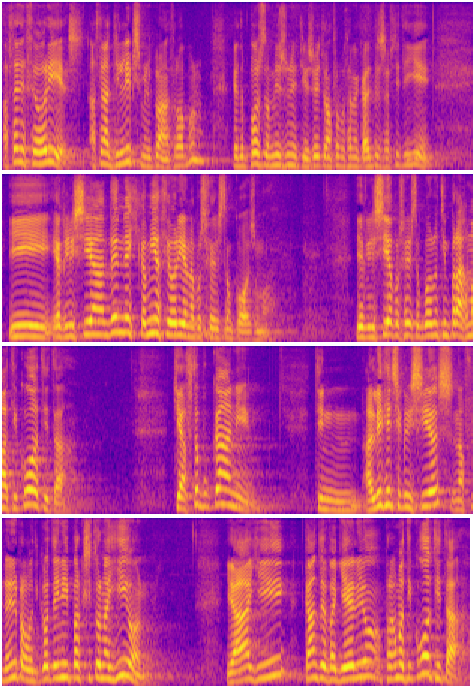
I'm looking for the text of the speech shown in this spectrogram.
Αυτά είναι θεωρίες. Αυτά είναι αντιλήψεις μερικών ανθρώπων για το πώς νομίζουν ότι η ζωή του ανθρώπου θα είναι καλύτερη σε αυτή τη γη. Η Εκκλησία δεν έχει καμία θεωρία να προσφέρει στον κόσμο. Η Εκκλησία προσφέρει στον κόσμο την πραγματικότητα. Και αυτό που κάνει την αλήθεια της Εκκλησίας να είναι πραγματικότητα είναι η ύπαρξη των Αγίων. Οι Άγιοι κάνουν το Ευαγγέλιο πραγματικότητα.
